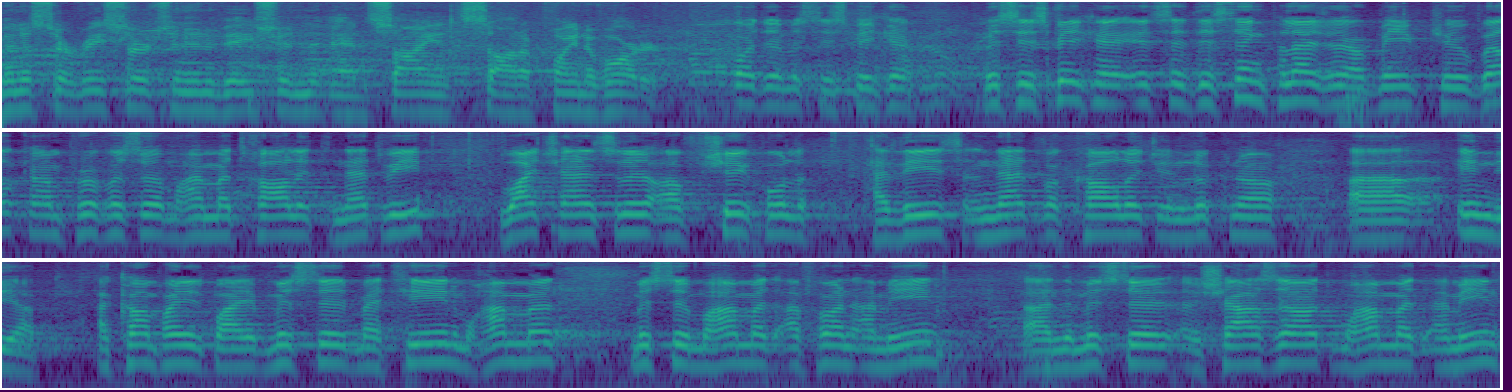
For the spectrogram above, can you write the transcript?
Minister of Research and Innovation and Science on a point of order. Order, Mr. Speaker. Mr. Speaker, it's a distinct pleasure of me to welcome Professor Mohammed Khalid Nadwi, Vice Chancellor of Sheikh Hadith Nadwa College in Lucknow, uh, India, accompanied by Mr. Mateen Mohammed, Mr. Muhammad Afan Amin, and Mr. Shahzad Muhammad Amin,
